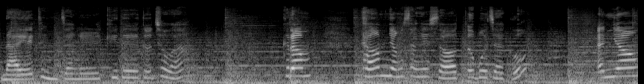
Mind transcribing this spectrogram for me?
나의 등장을 기대해도 좋아. 그럼 다음 영상에서 또 보자고. 안녕.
